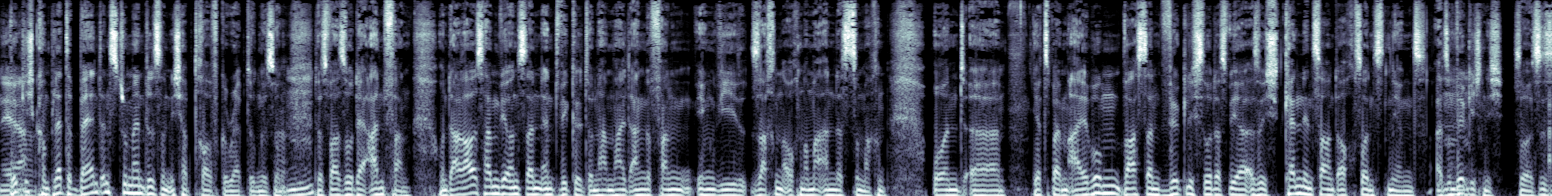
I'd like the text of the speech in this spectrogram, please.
Ja. wirklich komplette Band-Instrumentals und ich habe drauf gerappt und gesungen. Das war so der Anfang. Und daraus haben wir uns dann entwickelt und haben halt angefangen, irgendwie Sachen auch nochmal anders zu machen. Und äh, jetzt beim Album war es dann wirklich so, dass wir, also ich kenne den Sound auch sonst nirgends, also wirklich nicht. So, es ist,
